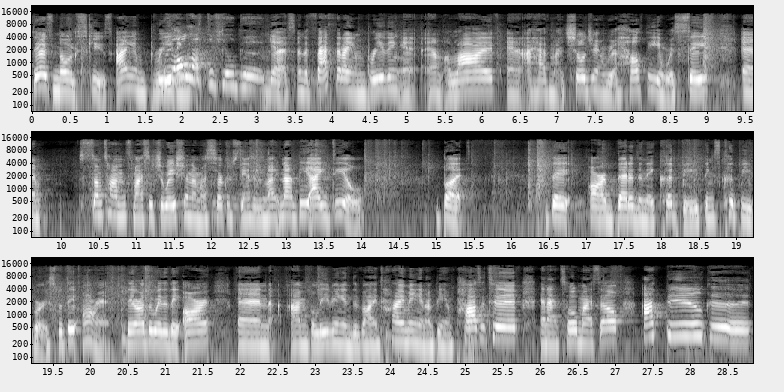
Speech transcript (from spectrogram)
There's no excuse. I am breathing. We all have to feel good. Yes, and the fact that I am breathing and am alive and I have my children and we're healthy and we're safe and sometimes my situation and my circumstances might not be ideal, but they are better than they could be. Things could be worse, but they aren't. They are the way that they are, and I'm believing in divine timing and I'm being positive. and I told myself, I feel good.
